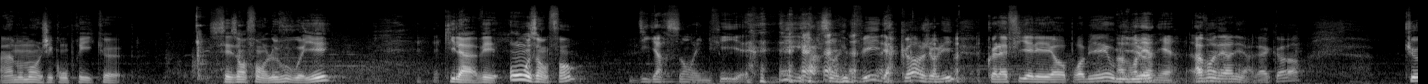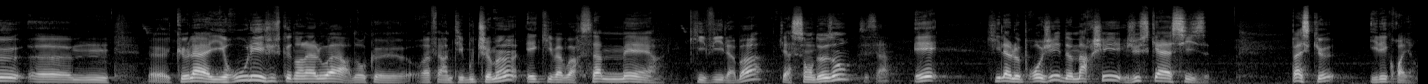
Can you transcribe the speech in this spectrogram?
à un moment, j'ai compris que ses enfants, le vous voyez, qu'il avait 11 enfants, 10 garçons et une fille. 10 garçons et une fille, d'accord, joli. Que la fille, elle est au premier, au milieu. Avant-dernière. Avant-dernière, d'accord. Que, euh, euh, que là, il roulait jusque dans la Loire, donc euh, on va faire un petit bout de chemin, et qu'il va voir sa mère qui vit là-bas, qui a 102 ans, C'est ça. et qu'il a le projet de marcher jusqu'à Assise. Parce que il est croyant.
